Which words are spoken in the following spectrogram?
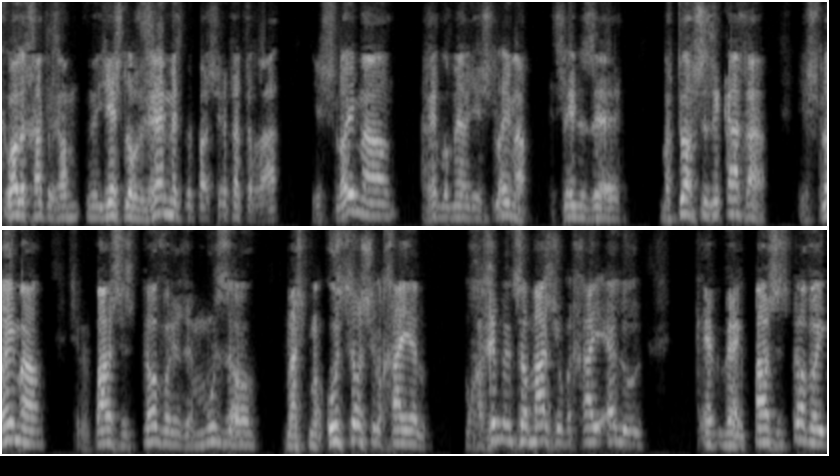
כל אחד יש לו רמז בפרשיות התורה, יש לו אמר, הרב אומר יש לו אמר, אצלנו זה בטוח שזה ככה, יש לו אמר, שבפרשת טובו רמוזו משמעותו של חי אלו. מוכרחים למצוא משהו בחי אלול, בפרשס טובוי,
